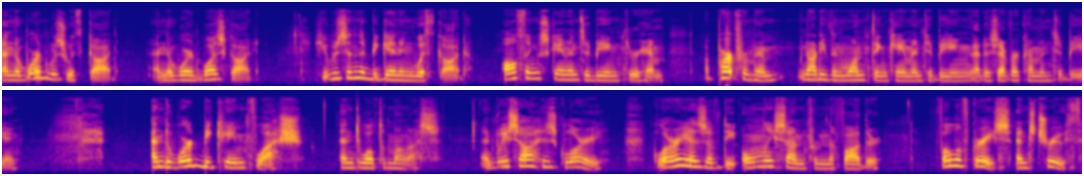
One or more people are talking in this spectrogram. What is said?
and the Word was with God, and the Word was God. He was in the beginning with God. All things came into being through him. Apart from him, not even one thing came into being that has ever come into being. And the Word became flesh, and dwelt among us. And we saw his glory, glory as of the only Son from the Father, full of grace and truth.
